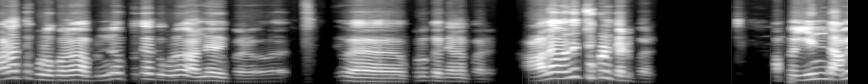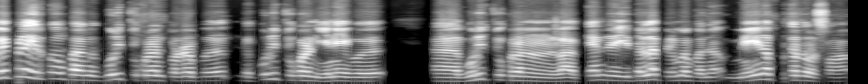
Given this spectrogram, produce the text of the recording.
பணத்தை கொடுக்கணும் அப்படின்னு புத்தகத்தை கொடுக்கணும் அந்த கொடுக்கறது நினைப்பாரு. அதை வந்து சுக்ரன் தடுப்பாரு. அப்ப இந்த அமைப்புல இருக்கும் பாருங்க குரு சுக்ரன் தொடர்பு இந்த குரு சுக்ரன் இணைவு குரு சுக்ரன் கேந்திர இதெல்லாம் பெருமை பார்த்தா மெயினா புத்திர தோஷம்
